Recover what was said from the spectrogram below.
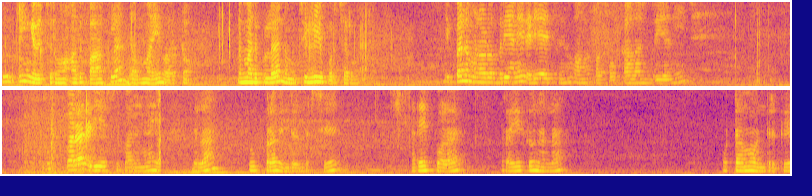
தூக்கி இங்கே வச்சுருவோம். அது பார்க்கல தம்மாயி வரட்டும். நம்ம அதுக்குள்ளே நம்ம சில்லியை பொரிச்சிருவோம் இப்போ நம்மளோட பிரியாணி ரெடி ஆயிடுச்சுங்க வாங்க பார்ப்போம். காளான் பிரியாணி. சூப்பராக ரெடி ஆயிடுச்சு பாருங்கள் இதெல்லாம் சூப்பராக வெந்து வந்துடுச்சு அதே போல் ரைஸும் நல்லா ஒட்டாமல் வந்திருக்கு.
